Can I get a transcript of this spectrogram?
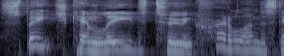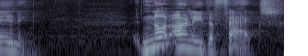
speech can lead to incredible understanding not only the facts,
